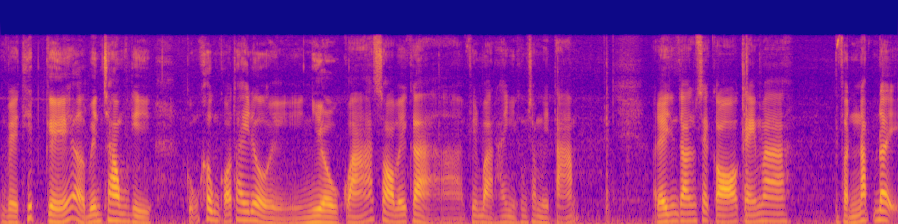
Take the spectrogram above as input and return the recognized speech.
về thiết kế ở bên trong thì cũng không có thay đổi nhiều quá so với cả phiên bản 2018 ở đây chúng ta sẽ có cái mà phần nắp đậy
